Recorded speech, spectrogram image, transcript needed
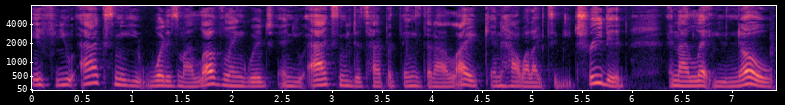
if you ask me what is my love language and you ask me the type of things that I like and how I like to be treated, and I let you know,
